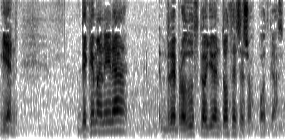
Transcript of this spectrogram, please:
Bien, ¿de qué manera reproduzco yo entonces esos podcasts?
